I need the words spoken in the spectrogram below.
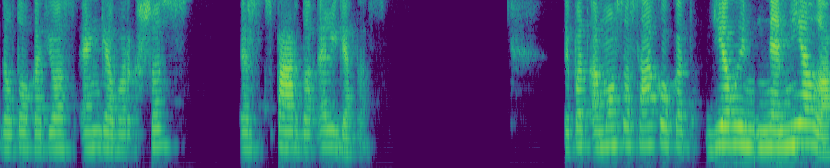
dėl to, kad jos engia vargšus ir spardo elgetas. Taip pat Amosas sako, kad Dievui nemiela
